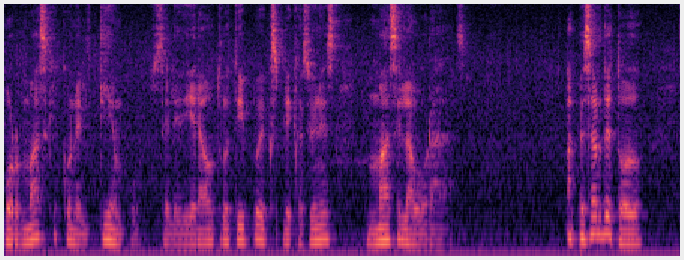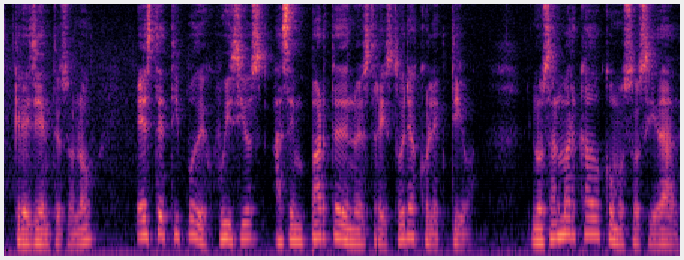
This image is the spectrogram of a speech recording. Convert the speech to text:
por más que con el tiempo se le diera otro tipo de explicaciones más elaboradas. A pesar de todo, creyentes o no, este tipo de juicios hacen parte de nuestra historia colectiva, nos han marcado como sociedad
